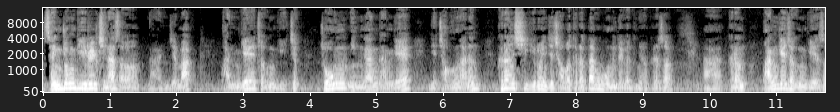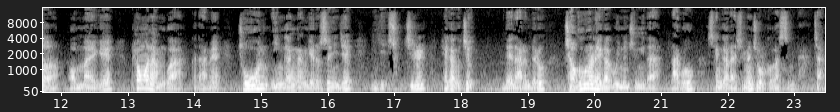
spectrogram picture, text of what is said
생존기를 지나서 아, 이제 막 관계 적응기, 즉 좋은 인간 관계에 이제 적응하는 그런 시기로 이제 접어들었다고 보면 되거든요. 그래서 아, 그런 관계 적응기에서 엄마에게 평온함과 그 다음에 좋은 인간 관계로서 이제 이제 숙지를 해가고 즉 내 나름대로 적응을 해가고 있는 중이다라고 생각하시면 좋을 것 같습니다. 자,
